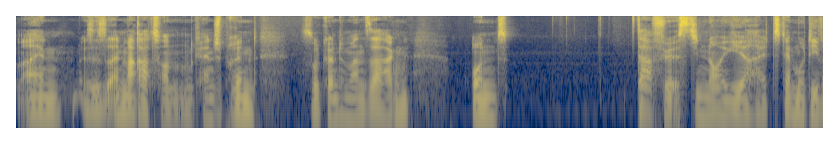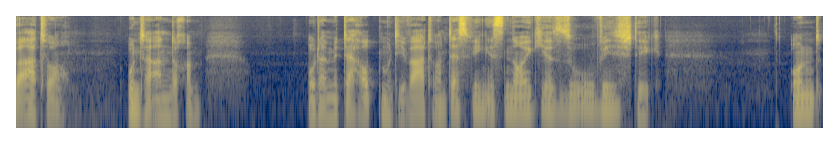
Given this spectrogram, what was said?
Ein, es ist ein Marathon und kein Sprint, so könnte man sagen. Und dafür ist die Neugier halt der Motivator, unter anderem. Oder mit der Hauptmotivator. Und deswegen ist Neugier so wichtig. Und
